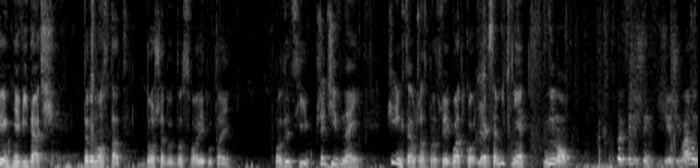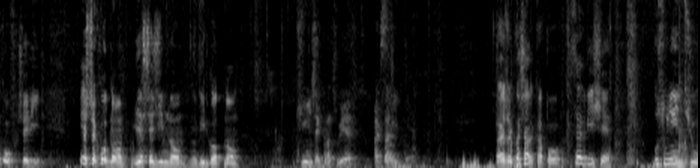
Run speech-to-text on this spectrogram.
Pięknie widać, termostat doszedł do swojej tutaj pozycji przeciwnej. Silnik cały czas pracuje gładko i aksamitnie, mimo specyficznych dzisiejszych warunków, czyli jeszcze chłodno, jeszcze zimno, wilgotno. Silniczek pracuje aksamitnie. Także kosiarka po serwisie, usunięciu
